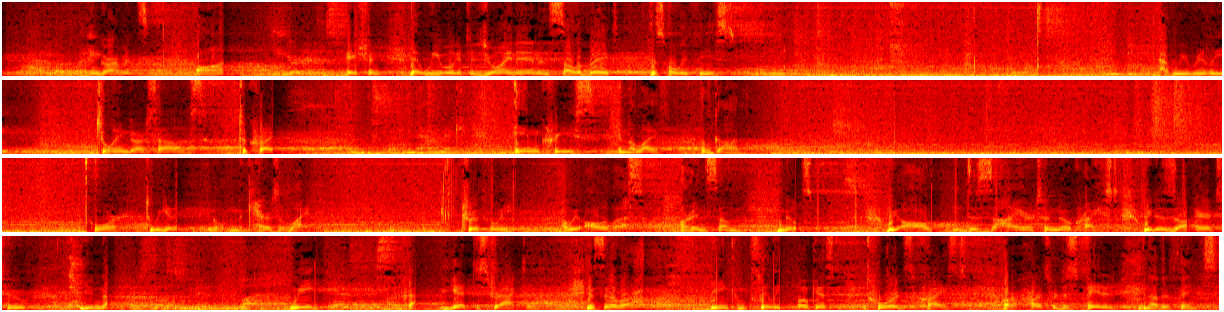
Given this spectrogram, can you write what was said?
our wedding garments on eager anticipation that we will get to join in and celebrate this holy feast? Have we really joined ourselves to Christ? Dynamic increase in the life of God. Or do we get entangled in the cares of life? Truthfully, probably all of us are in some middle space. We all desire to know Christ. We desire to unite ourselves to Him. But we get. We get distracted. Instead of our being completely focused towards Christ, our hearts are dissipated in other things.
